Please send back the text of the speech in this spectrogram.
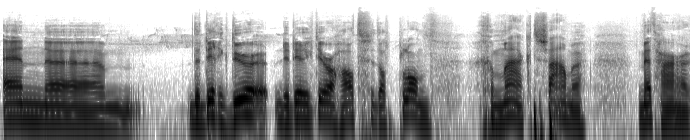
En uh, de, directeur, de directeur had dat plan gemaakt samen met haar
